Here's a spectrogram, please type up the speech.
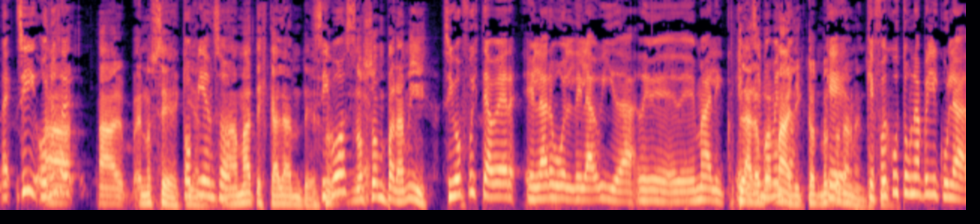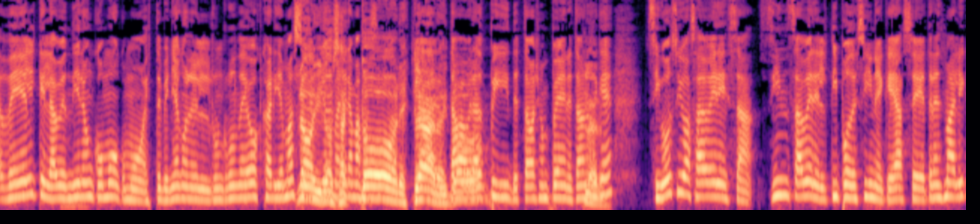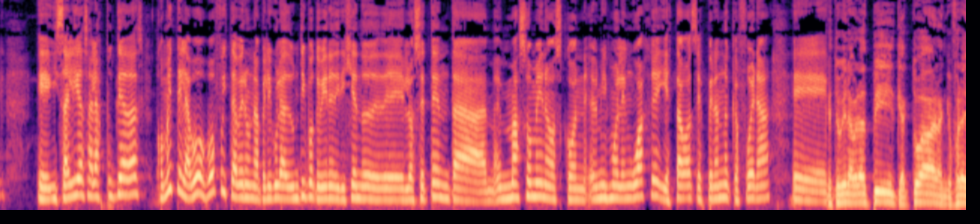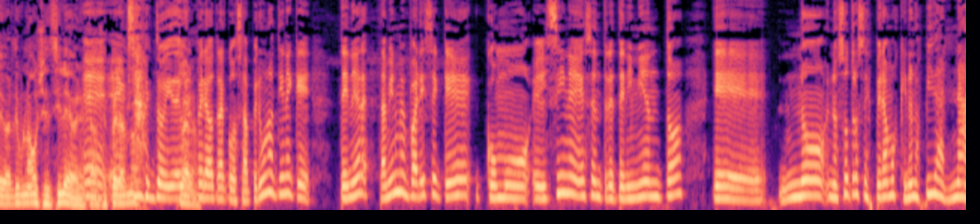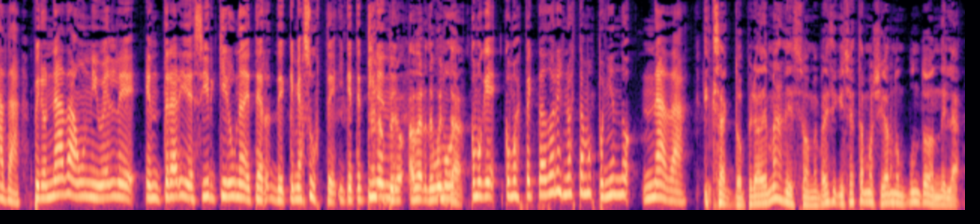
Eh, sí, o no a, sabes- a- no sé, O quién, pienso, a Mate Escalante. si vos- no son para mí. Si vos fuiste a ver El árbol de la vida de, de Malik, en Claro, ese por momento, Malik, to- que, totalmente, que fue sí. justo una película de él que la vendieron como, como este, venía con el run run de Oscar y demás, se No, y vendió de los manera más actores, masiva. claro, y estaba todo. Brad Pitt, estaba John Penn, estaba no sé Claro. qué. Si vos ibas a ver esa sin saber el tipo de cine que hace Trent Malik, eh, y salías a las puteadas, cométela vos. Vos fuiste a ver una película de un tipo que viene dirigiendo desde los 70, m- más o menos con el mismo lenguaje, y estabas esperando que fuera eh, Que estuviera Brad Pitt, que actuaran, que fuera a divertir una Ocean's Eleven, estabas eh, esperando. Exacto, y de Claro. golpe era otra cosa. Pero uno tiene que tener, también me parece que como el cine es entretenimiento, eh, no, nosotros esperamos que no nos pida nada, pero nada a un nivel de entrar y decir quiero una de, ter- de que me asuste y que te Claro, tiren. pero, a ver, de como- vuelta. Como, que como espectadores no estamos poniendo nada. Exacto, pero además de eso, me parece que ya estamos llegando a un punto donde la,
